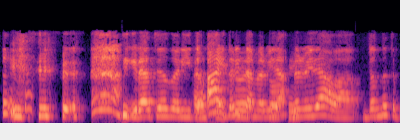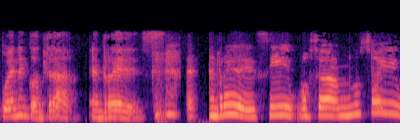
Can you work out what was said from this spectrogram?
gracias, Dorita. Ay, Dorita, me, me olvidaba. ¿Dónde te pueden encontrar? En redes. En redes, sí. O sea, no soy...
